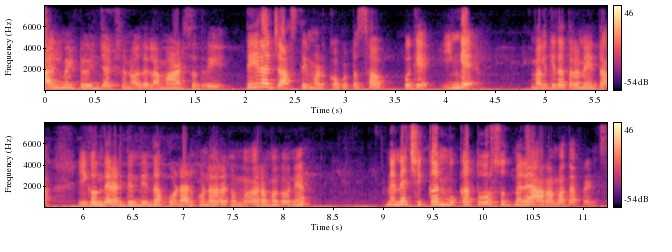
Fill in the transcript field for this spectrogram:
ಆಯಿಲ್ಮೆಂಟು ಇಂಜೆಕ್ಷನು ಅದೆಲ್ಲ ಮಾಡಿಸಿದ್ವಿ. ತೀರಾ ಜಾಸ್ತಿ ಮಾಡ್ಕೊಬಿಟ್ಟು ಸಪ್ಪಗೆ ಹಿಂಗೆ ಮಲಗಿದ ಹತ್ರನೇ ಇದ್ದ. ಈಗ ಒಂದು ಎರಡು ದಿನದಿಂದ ಓಡಾಡ್ಕೊಂಡು ಆರಾಮ ಆರಾಮಾಗವನೆ. ನೆನ್ನೆ ಚಿಕನ್ ಮುಖ ತೋರಿಸಿದ್ಮೇಲೆ ಆರಾಮದ ಫ್ರೆಂಡ್ಸ್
